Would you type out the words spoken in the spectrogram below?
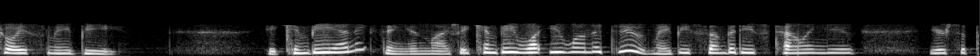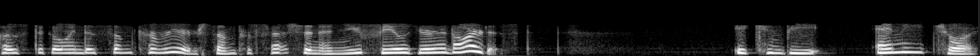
choice may be, it can be anything in life. It can be what you want to do. Maybe somebody's telling you you're supposed to go into some career, some profession, and you feel you're an artist. It can be any choice.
